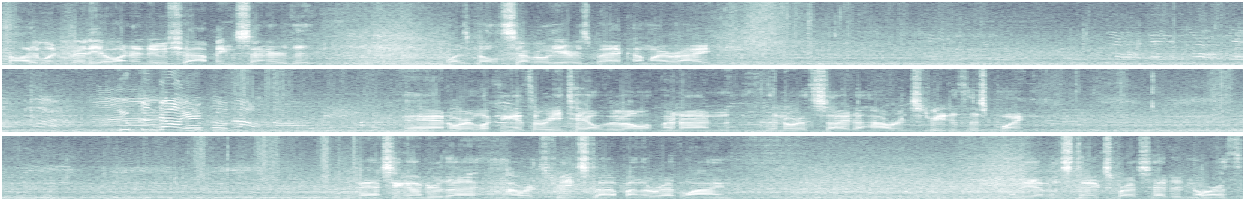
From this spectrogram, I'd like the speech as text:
Hollywood Video and a new shopping center that was built several years back on my right. You can go, you can go. And we're looking at the retail development on the north side of Howard Street at this point. Passing under the Howard Street stop on the red line. Evanston Express headed north.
